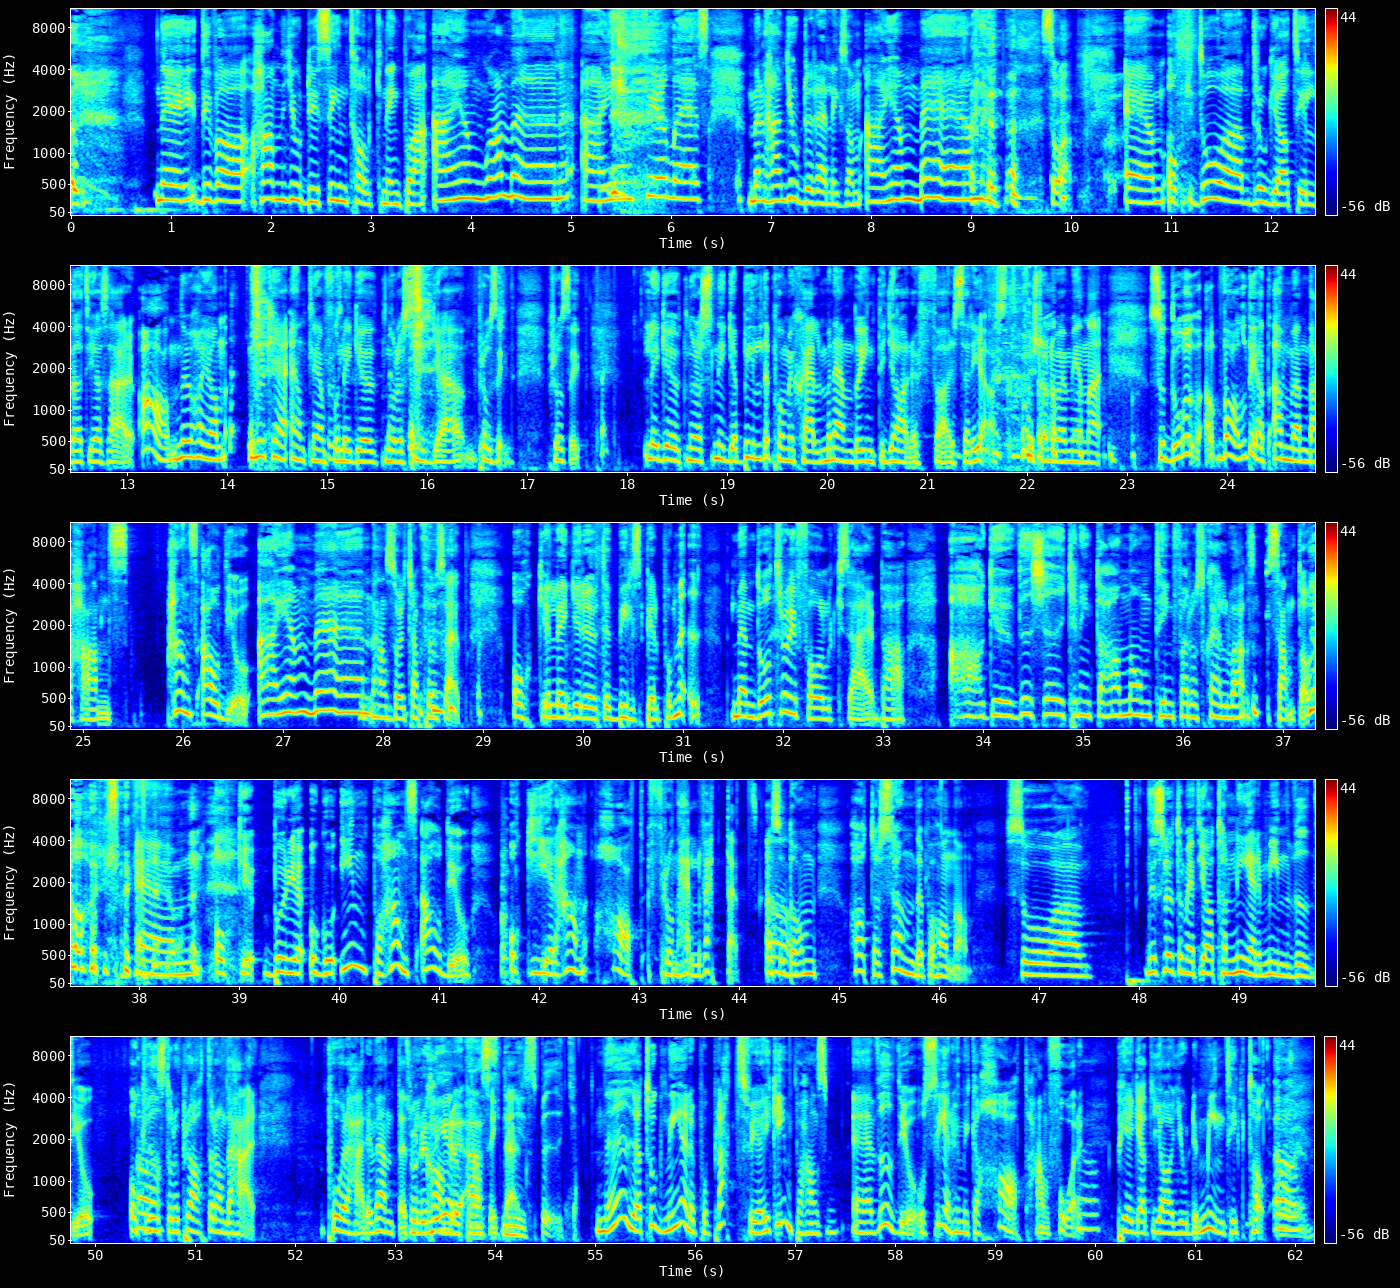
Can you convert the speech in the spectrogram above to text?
Nej, det var, han gjorde ju sin tolkning på I am woman, I am fearless. Men han gjorde den liksom I am man. Så. Ehm, och då drog jag till det att jag så här, ah, nu, har jag, en- nu kan jag äntligen få lägga ut några snygga, prosit, prosit. lägga ut några snygga bilder på mig själv men ändå inte göra det för seriöst. Förstår ni vad jag menar? Så då valde jag att använda hans hans audio, I am man, han står i trapphuset och lägger ut ett bildspel på mig. Men då tror ju folk så här bara, ah gud vi tjejer kan inte ha någonting för oss själva. Sant dock. Ja. Ehm, och börjar och gå in på hans audio och ger han hat från helvetet. Alltså de hatar sönder på honom. Så eh, det slutar med att jag tar ner min video och vi står och pratar om det här på det här eventet. Tog du ner det as ni speak? Nej, jag tog ner det på plats för jag gick in på hans eh, video och ser hur mycket hat han får. Pega att jag gjorde min TikTok.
